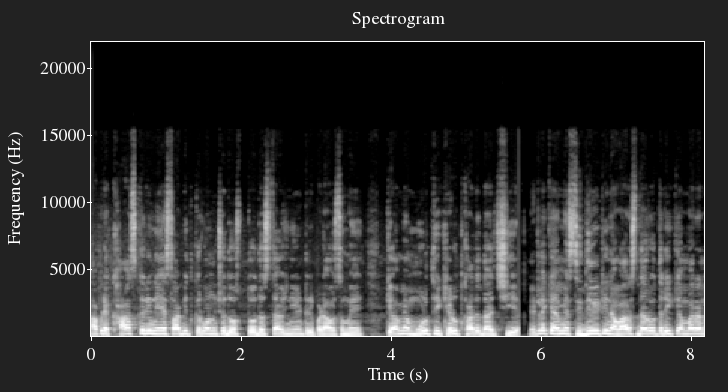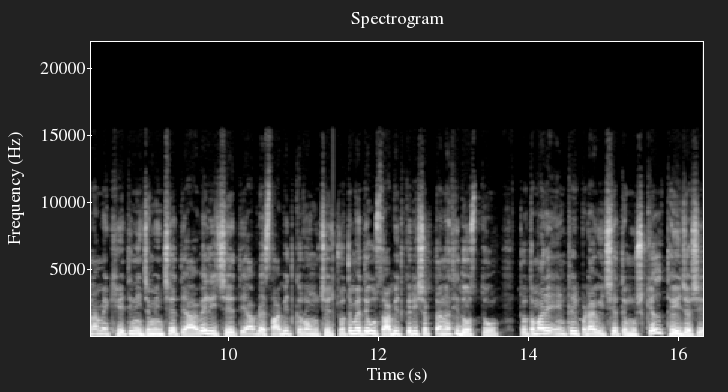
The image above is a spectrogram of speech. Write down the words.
આપણે ખાસ કરીને એ સાબિત કરવાનું છે દોસ્તો, દસ્તાવેજની એન્ટ્રી પડાવવા સમયે કે અમે મૂળથી ખેડૂત ખાતેદાર છીએ. એટલે કે અમે સીધી લીટીના વારસદારો તરીકે અમારા નામે ખેતીની જમીન છે, તે આવેલી છે, તે આપણે સાબિત કરવાનું છે. જો તમે તેવું સાબિત કરી શકતા નથી દોસ્તો, તો તમારે એન્ટ્રી પડાવવી છે તે મુશ્કેલ થઈ જશે.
